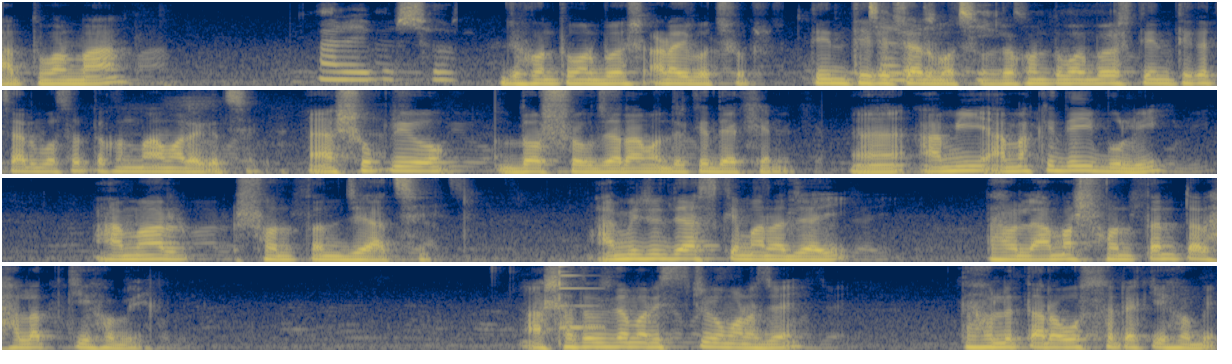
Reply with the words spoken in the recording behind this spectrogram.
আর তোমার মা? আড়াই বছর। যখন তোমার বয়স আড়াই বছর তিন থেকে চার বছর, যখন তোমার বয়স তিন থেকে চার বছর তখন মা মারা গেছে। সুপ্রিয় দর্শক যারা আমাদেরকে দেখেন আমি আমাকে দিয়েই বলি আমার সন্তান যে আছে আমি যদি আজকে মারা যাই তাহলে আমার সন্তানটার হালাত কি হবে? আর সাথে যদি আমার স্ত্রীও মারা যায় তাহলে তার অবস্থাটা কি হবে?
